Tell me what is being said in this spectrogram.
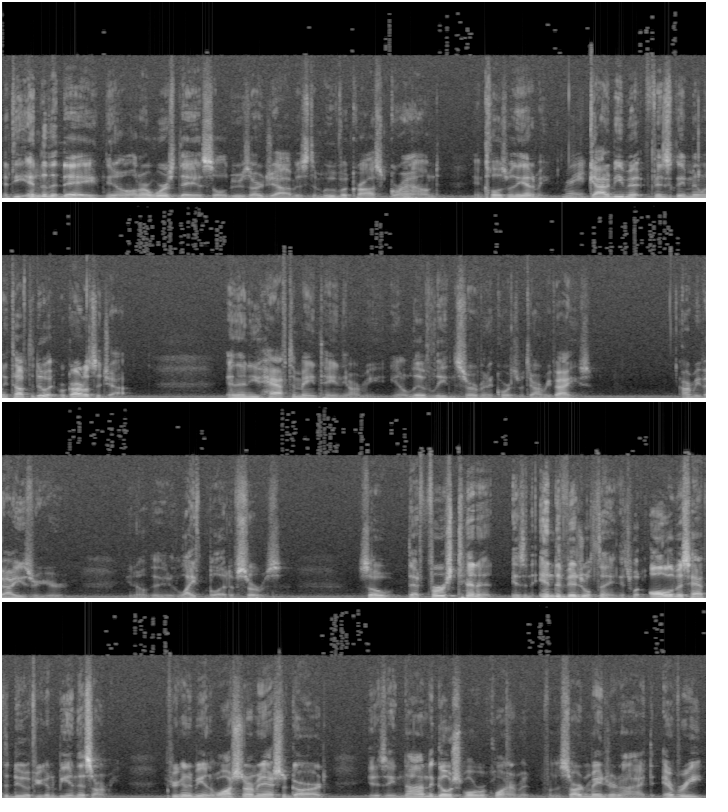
at the end of the day, you know, on our worst day as soldiers, our job is to move across ground and close with the enemy. Right. Got to be physically and mentally tough to do it, regardless of job. And then you have to maintain the army. You know, live, lead, and serve in accordance with the army values. Army values are your, you know, the lifeblood of service. So that first tenet is an individual thing. It's what all of us have to do if you're going to be in this army. If you're going to be in the Washington Army National Guard, it is a non-negotiable requirement from the sergeant major and I to every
